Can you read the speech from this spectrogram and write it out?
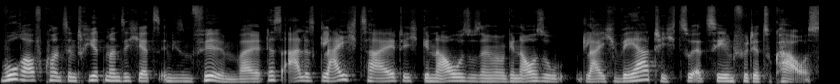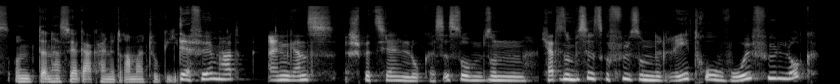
Worauf konzentriert man sich jetzt in diesem Film? Weil das alles gleichzeitig genauso, sagen wir mal, genauso gleichwertig zu erzählen, führt ja zu Chaos. Und dann hast du ja gar keine Dramaturgie. Der Film hat einen ganz speziellen Look. Es ist so, so ein, ich hatte so ein bisschen das Gefühl, so ein Retro-Wohlfühl-Look,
